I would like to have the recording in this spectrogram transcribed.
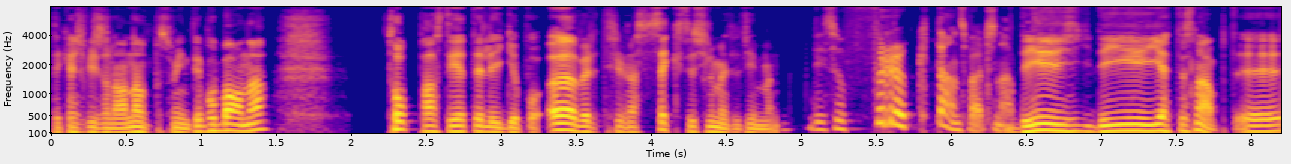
Det kanske finns någon annan som inte är på bana. Topphastigheten ligger på över 360 km i timmen. Det är så fruktansvärt snabbt. Det är, det är jättesnabbt. Eh,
